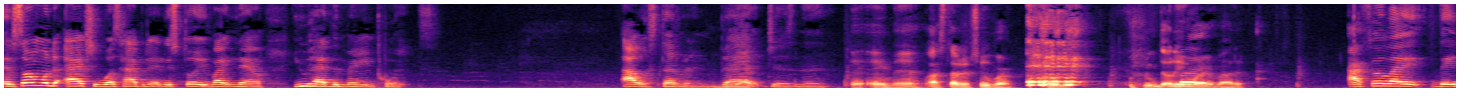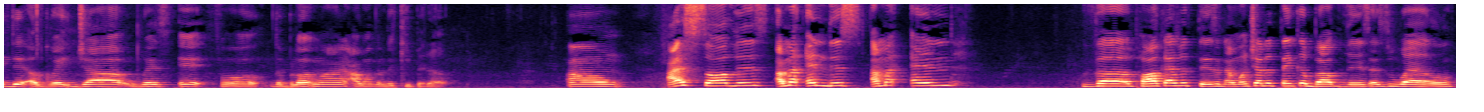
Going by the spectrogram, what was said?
if someone wanted to ask you what's happening in this story right now, you had the main points. I was stuttering bad just now. Hey, man, I started too, bro. Don't, don't even But- worry about it. I feel like they did a great job with it for the bloodline. I want them to keep it up. Um, I saw this. I'm gonna end this. I'm gonna end the podcast with this, and I want y'all to think about this as well.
